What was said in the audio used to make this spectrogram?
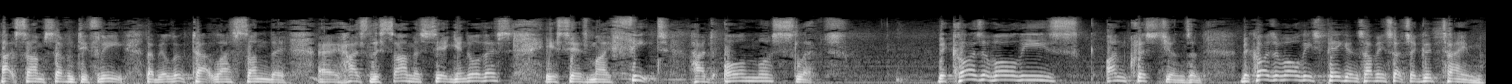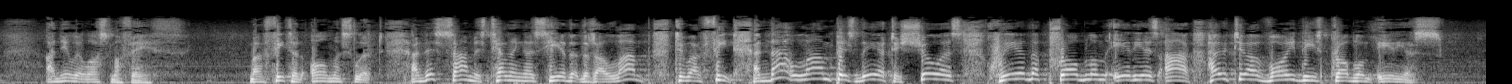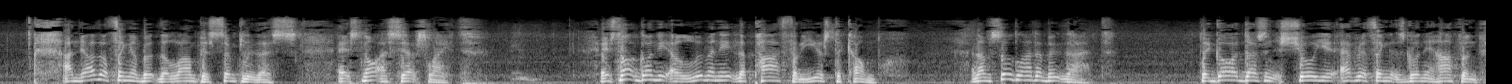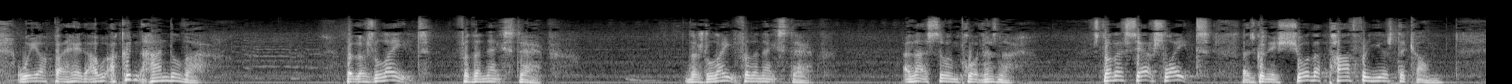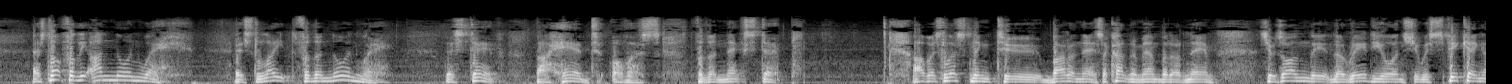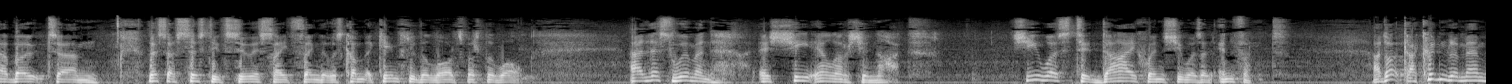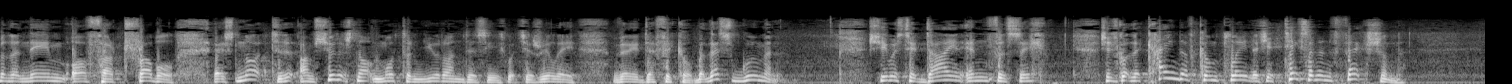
That Psalm 73 that we looked at last Sunday uh, has the psalmist saying, You know this? He says, My feet had almost slipped. Because of all these unchristians, and because of all these pagans having such a good time, I nearly lost my faith. My feet had almost slipped. And this psalm is telling us here that there's a lamp to our feet. And that lamp is there to show us where the problem areas are, how to avoid these problem areas. And the other thing about the lamp is simply this it's not a searchlight. It's not going to illuminate the path for years to come. And I'm so glad about that. That God doesn't show you everything that's going to happen way up ahead. I, I couldn't handle that. But there's light for the next step. There's light for the next step. And that's so important, isn't it? It's not a searchlight that's going to show the path for years to come. It's not for the unknown way. It's light for the known way. The step ahead of us for the next step. I was listening to Baroness, I can't remember her name. She was on the, the radio and she was speaking about um, this assisted suicide thing that was come, that came through the Lords first of all. And this woman, is she ill or is she not? She was to die when she was an infant. I, don't, I couldn't remember the name of her trouble. It's not, I'm sure it's not motor neuron disease, which is really very difficult. But this woman, she was to die in infancy. She's got the kind of complaint that she takes an infection,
